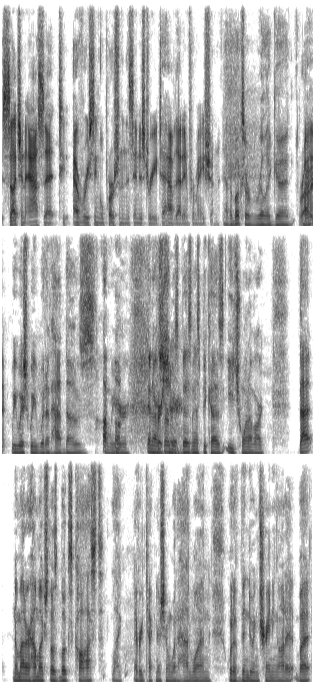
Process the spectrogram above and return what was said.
such an asset to every single person in this industry to have that information. Yeah, the books are really good. Right. We wish we would have had those when we were in our service sure. business because each one of our that no matter how much those books cost, like every technician would have had one, would have been doing training on it. But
